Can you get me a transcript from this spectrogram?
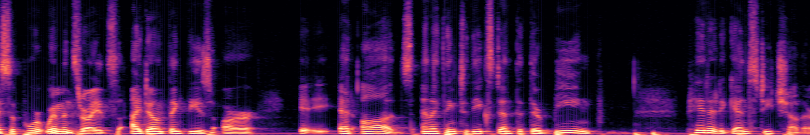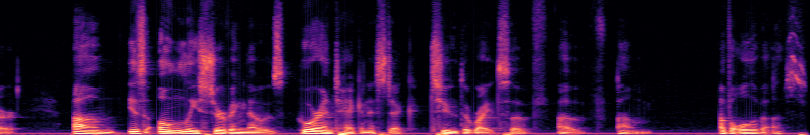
I support women's rights. I don't think these are at odds. And I think to the extent that they're being pitted against each other um, is only serving those who are antagonistic to the rights of, of, um, of all of us.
